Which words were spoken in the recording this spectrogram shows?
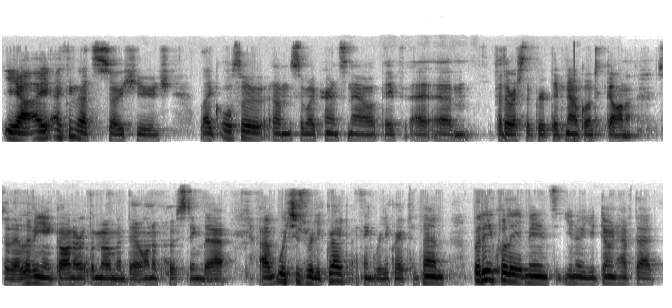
Yeah i, I think that's so huge. Like also um, so my parents now they've uh, um, for the rest of the group they've now gone to ghana. So they're living in ghana at the moment. They're on a posting there um, which is really great. I think really great for them. But equally it means you know you don't have that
